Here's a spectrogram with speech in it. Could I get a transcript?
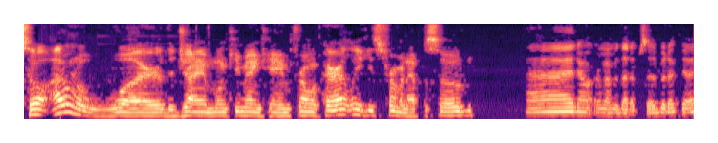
So I don't know where the giant monkey man came from. Apparently, he's from an episode. I don't remember that episode, but okay.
